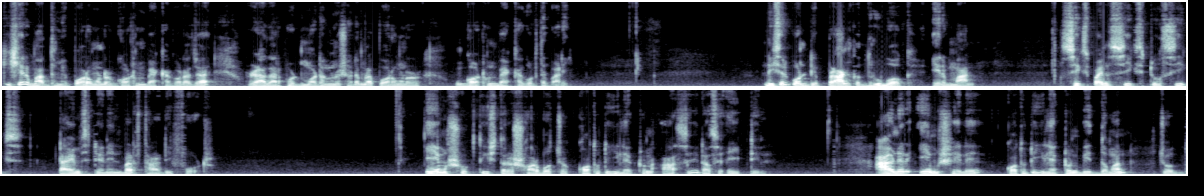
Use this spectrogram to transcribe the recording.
কিসের মাধ্যমে পরমাণুর গঠন ব্যাখ্যা করা যায়? রাদারফোর্ড মডেল অনুসারে আমরা পরমাণুর গঠন ব্যাখ্যা করতে পারি। নিচের কোনটি প্রাঙ্ক ধ্রুবক এর মান। Six point six two six times ten inverse thirty four M শক্তি স্তরে সর্বোচ্চ কতটি ইলেকট্রন আছে? এটা আছে এইটিন আয়নের এম শেলে কতটি ইলেকট্রন বিদ্যমান? চোদ্দ.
